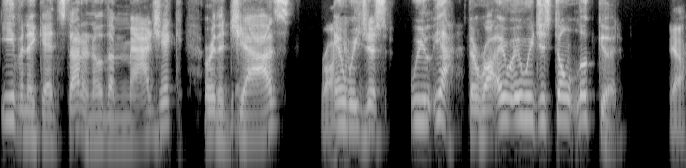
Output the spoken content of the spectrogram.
even against, I don't know, the Magic or the Jazz. Rockets. And we just, we, yeah, the Rock, and we just don't look good. Yeah.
